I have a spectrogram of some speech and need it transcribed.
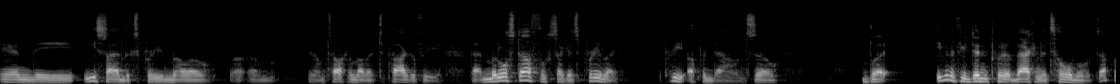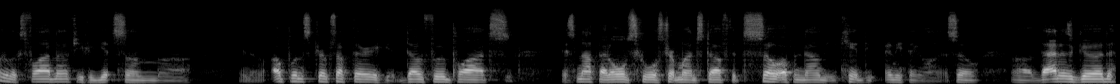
and the east side looks pretty mellow. Uh, um, you know, I'm talking about the topography. That middle stuff looks like it's pretty like pretty up and down. So, but even if you didn't put it back into tillable, it definitely looks flat enough. You could get some, uh, you know, upland strips up there. You could get dove food plots. It's not that old school strip mine stuff that's so up and down that you can't do anything on it. So uh, that is good.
